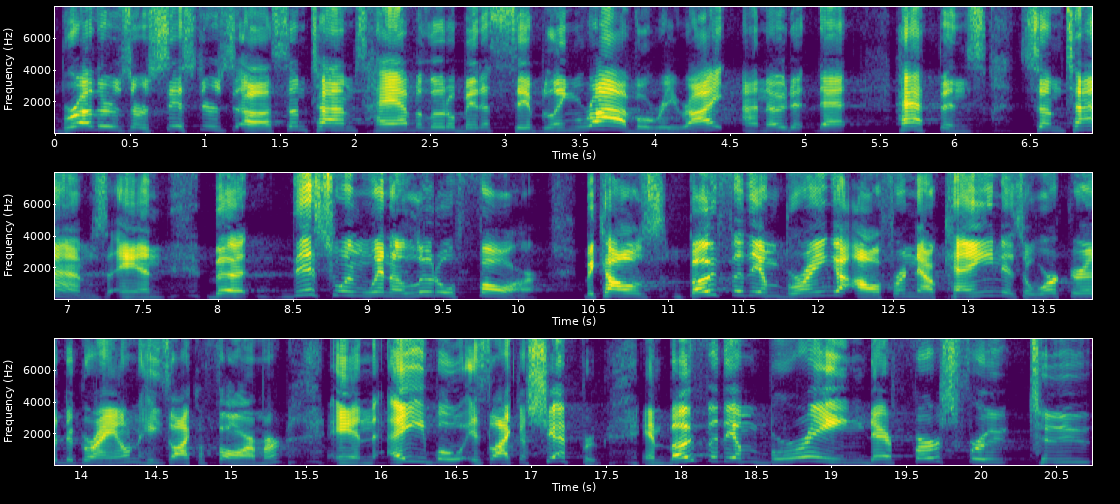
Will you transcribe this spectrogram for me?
brothers or sisters uh, sometimes have a little bit of sibling rivalry, right? I know that that happens sometimes. And but this one went a little far because both of them bring an offering. Now Cain is a worker of the ground; he's like a farmer, and Abel is like a shepherd. And both of them bring their first fruit to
